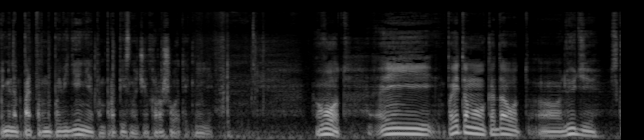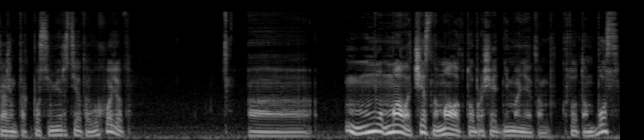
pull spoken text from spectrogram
именно паттерны поведения там прописаны очень хорошо в этой книге. Вот. И поэтому, когда вот э, люди, скажем так, после университета выходят, э, мало, честно, мало кто обращает внимание, там, кто там босс,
